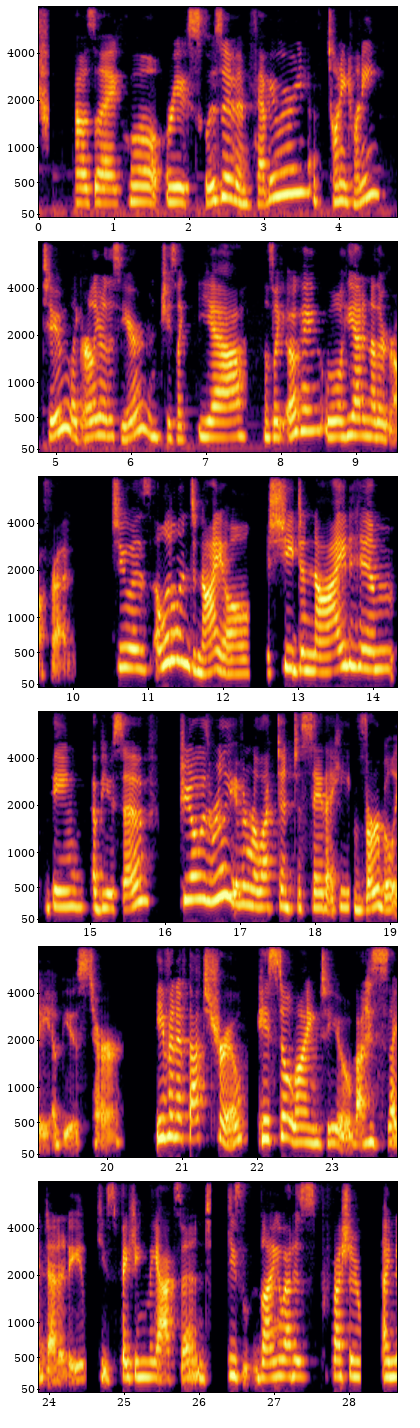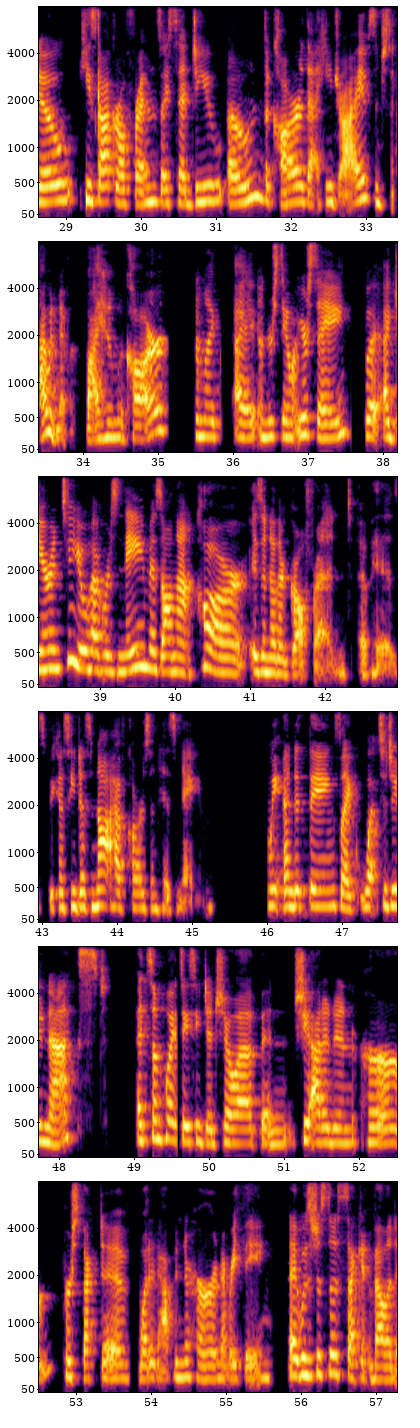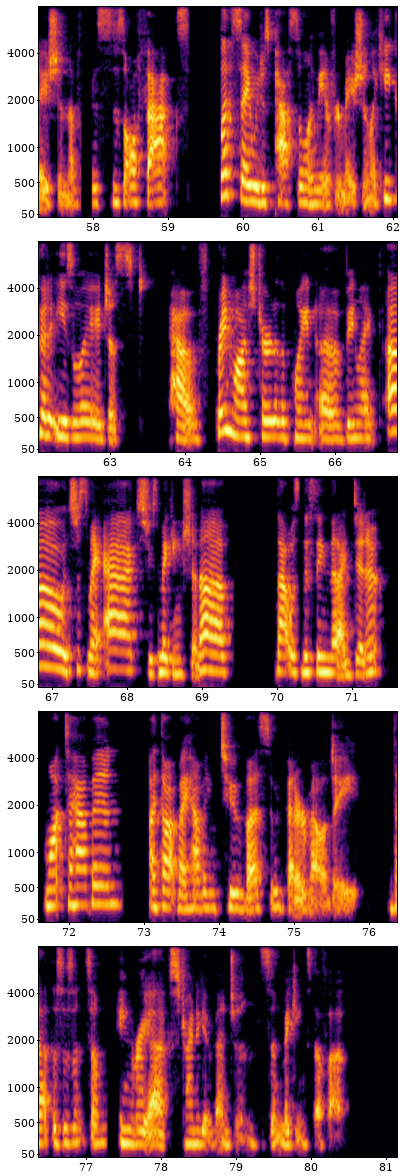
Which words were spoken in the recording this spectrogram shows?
I was like, Well, were you exclusive in February of 2022, like earlier this year? And she's like, Yeah. I was like, Okay, well, he had another girlfriend. She was a little in denial. She denied him being abusive. She was really even reluctant to say that he verbally abused her. Even if that's true, he's still lying to you about his identity. He's faking the accent. He's lying about his profession. I know he's got girlfriends. I said, Do you own the car that he drives? And she's like, I would never buy him a car. I'm like, I understand what you're saying, but I guarantee you, whoever's name is on that car is another girlfriend of his because he does not have cars in his name. We ended things like what to do next. At some point, Stacy did show up and she added in her perspective, what had happened to her and everything. It was just a second validation of this is all facts. Let's say we just passed along the information. Like he could easily just have brainwashed her to the point of being like, oh, it's just my ex. She's making shit up. That was the thing that I didn't want to happen. I thought by having two of us, it would better validate that this isn't some angry ex trying to get vengeance and making stuff up.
